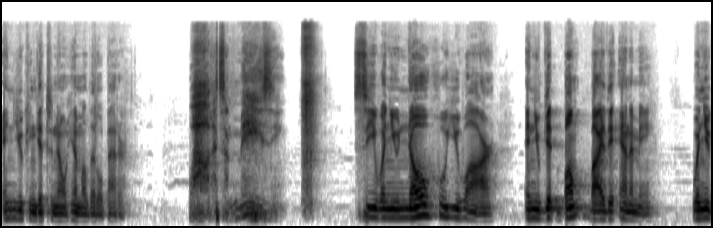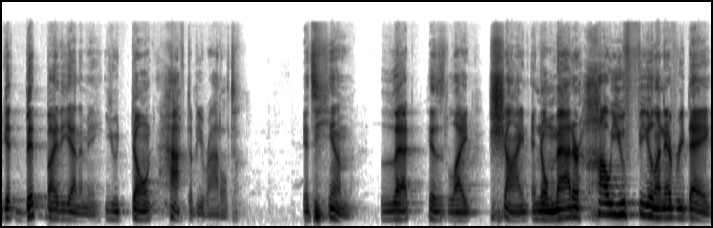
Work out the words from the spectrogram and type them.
and you can get to know Him a little better. Wow, that's amazing. See, when you know who you are and you get bumped by the enemy, when you get bit by the enemy, you don't have to be rattled. It's Him. Let His light shine. And no matter how you feel on every day,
